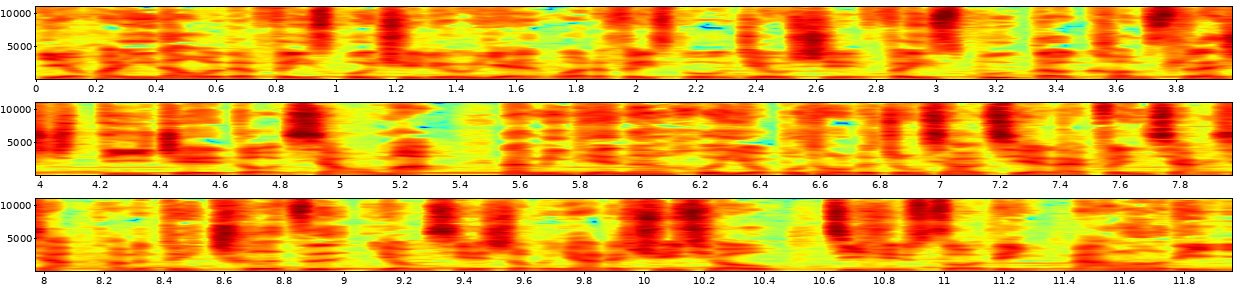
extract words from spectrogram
也欢迎到我的 Facebook 去留言。我的 Facebook 就是 facebook.com/slash dj 的小马。那明天呢会有不同的中小企业来分享一下他们对车子有些什么样的需求。继续锁定 Melody。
